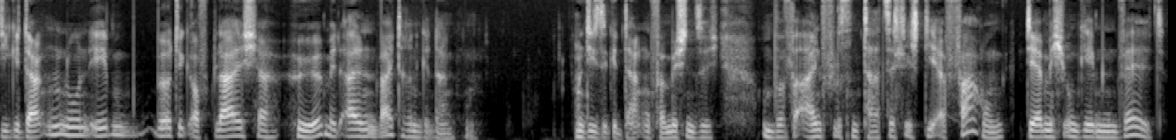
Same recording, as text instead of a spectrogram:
die Gedanken nun ebenbürtig auf gleicher Höhe mit allen weiteren Gedanken. Und diese Gedanken vermischen sich und beeinflussen tatsächlich die Erfahrung der mich umgebenden Welt.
